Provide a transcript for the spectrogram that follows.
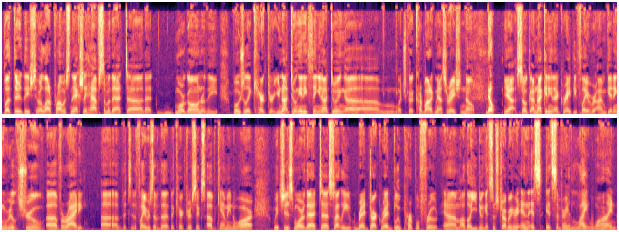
but they show a lot of promise, and they actually have some of that uh, that Morgon or the Beaujolais character. You're not doing anything. You're not doing uh, um, what you call carbonic maceration. No. Nope. Yeah. So I'm not getting that grapey flavor. I'm getting real true uh, variety. Uh, of the, the flavors of the, the characteristics of Gamay Noir, which is more of that uh, slightly red, dark red, blue, purple fruit. Um, although you do get some strawberry here, and it's it's a very light wine.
